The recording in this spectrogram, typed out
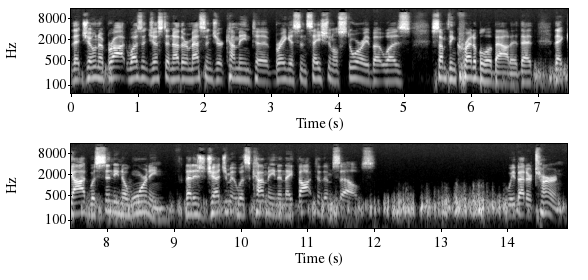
that Jonah brought wasn't just another messenger coming to bring a sensational story, but was something credible about it. That that God was sending a warning that His judgment was coming, and they thought to themselves, "We better turn."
